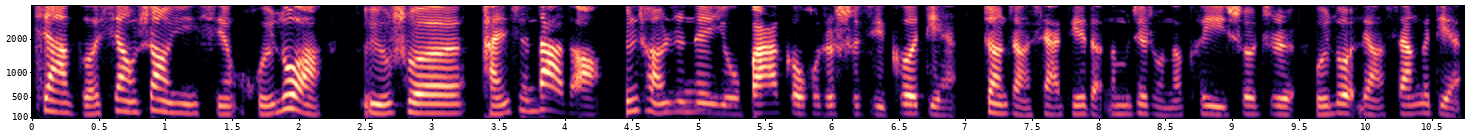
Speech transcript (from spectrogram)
价格向上运行回落啊，比如说弹性大的啊，平常日内有八个或者十几个点上涨下跌的，那么这种呢，可以设置回落两三个点。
